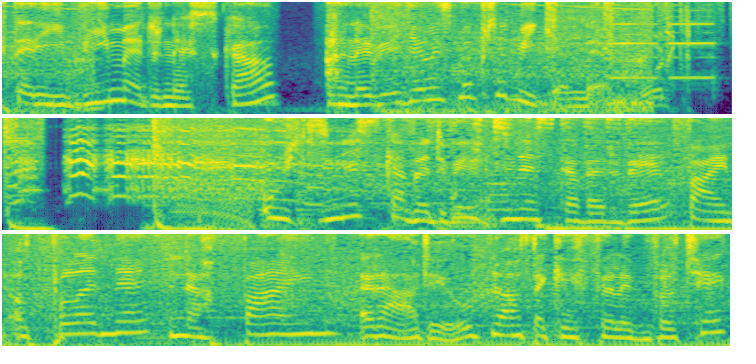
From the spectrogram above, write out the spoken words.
které víme dneska a nevěděli jsme před víkendem. Už dneska ve dvě. Už dneska ve dvě. Fajn odpoledne na Fajn rádiu. No a taky Filip Vlček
